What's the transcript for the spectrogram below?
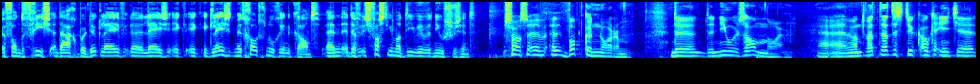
van de Vries en Dagobert Duck leven, lezen. Ik, ik, ik, lees het met groot genoeg in de krant. En er is vast iemand die weer wat nieuws verzint. Zoals Wopke-norm, de, de nieuwe zalmnorm. Uh, want wat, dat is natuurlijk ook eentje.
